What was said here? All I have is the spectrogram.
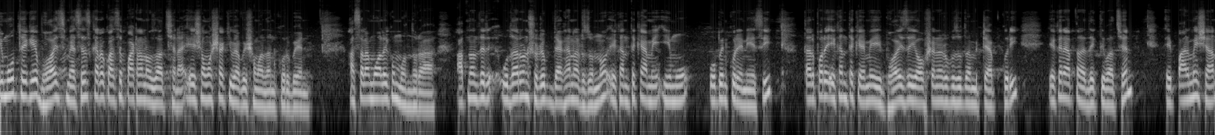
ইমো থেকে ভয়েস মেসেজ কারও কাছে পাঠানো যাচ্ছে না। এই সমস্যা কীভাবে সমাধান করবেন? আসসালামু আলাইকুম বন্ধুরা, আপনাদের উদাহরণস্বরূপ দেখানোর জন্য এখান থেকে আমি ইমো ওপেন করে নিয়েছি। তারপরে এখান থেকে আমি এই ভয়েস এই অপশানের উপর যদি আমি ট্যাপ করি, এখানে আপনারা দেখতে পাচ্ছেন, এই পারমিশান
